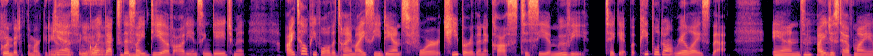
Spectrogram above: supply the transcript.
Going back to the marketing. effort. Yes, and Yeah. going back to this idea of audience engagement, I tell people all the time I see dance for cheaper than it costs to see a movie ticket, but people don't realize that. And I mm-hmm. just have my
